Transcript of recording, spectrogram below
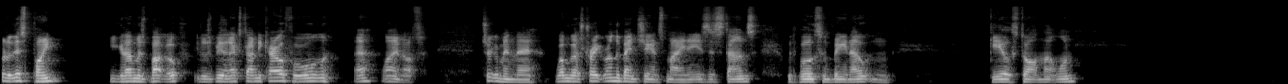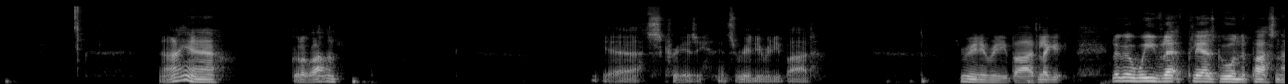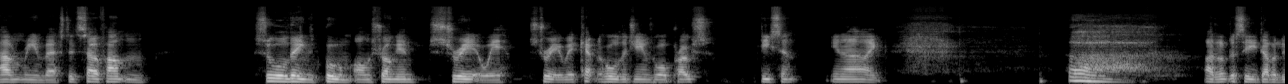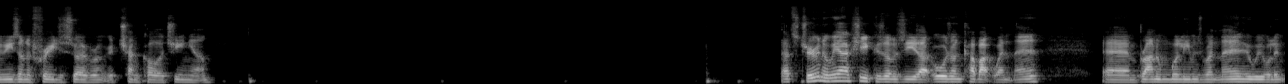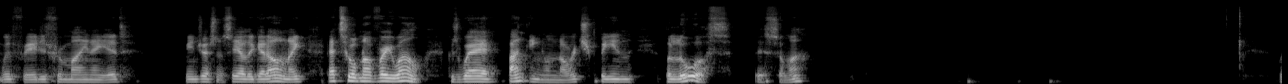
But at this point, you can have him as backup. He'll just be the next Andy Carroll for, won't we? Eh? Why not? Chuck him in there. We haven't got a striker on the bench against mine. It is his stands with Wilson being out and Gayle starting that one. Ah, yeah. Good luck with that one. Yeah, it's crazy. It's really, really bad really, really bad. Like, look at we've let players go in the past and haven't reinvested. Southampton sold things, boom, Armstrong in straight away, straight away. Kept a hold of James Ward-Prowse, decent. You know, like, uh, I'd love to see David Luiz on a free just so everyone could him. That's true. No, we actually, because obviously that Ozan Kabak went there. Um, Brandon Williams went there, who we were linked with for ages from Man United. Be interesting to see how they get on. Like, let's hope not very well, because we're banking on Norwich being below us this summer.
